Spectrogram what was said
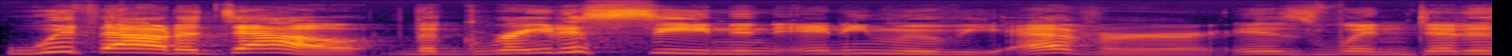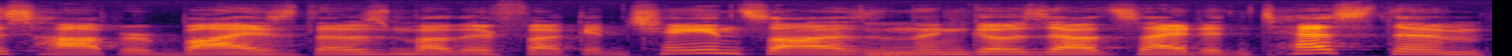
without a doubt, the greatest scene in any movie ever is when Dennis Hopper buys those motherfucking chainsaws and then goes outside and tests them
